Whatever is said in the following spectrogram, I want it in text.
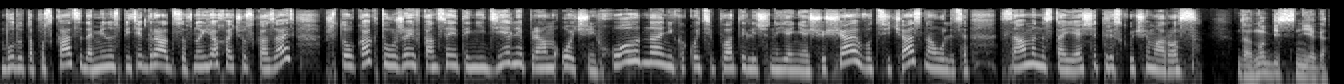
будут опускаться до минус 5 градусов. Но я хочу сказать, что как-то уже и в конце этой недели прям очень холодно, никакой теплоты лично я не ощущаю. Вот сейчас на улице самый настоящий трескучий мороз. Да, но без снега.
